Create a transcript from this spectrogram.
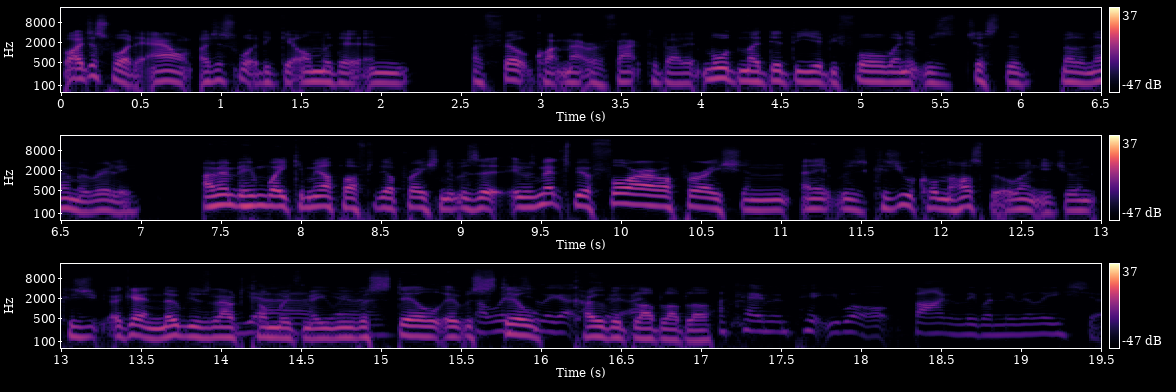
But I just wanted it out. I just wanted to get on with it, and I felt quite matter of fact about it more than I did the year before when it was just the melanoma. Really, I remember him waking me up after the operation. It was a, it was meant to be a four-hour operation, and it was because you were calling the hospital, weren't you? During because again, nobody was allowed to come with Yeah, me. We were still, it was I still literally had to- COVID, blah blah blah. I came and picked you up finally when they released you.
